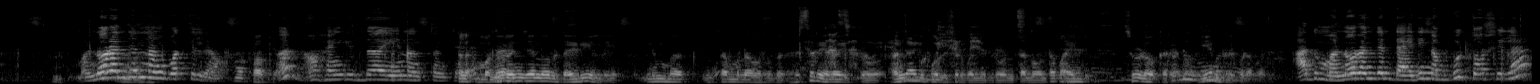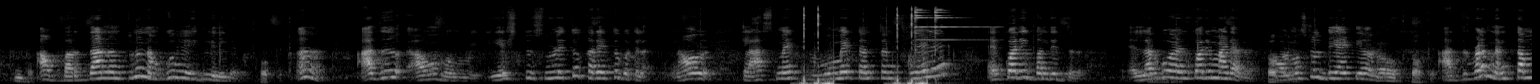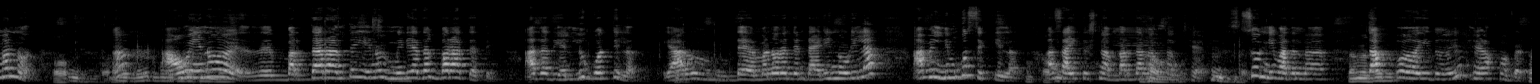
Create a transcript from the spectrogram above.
ಮನೋರಂಜನ್ ನಂಗೆ ಗೊತ್ತಿಲ್ಲ ಅವ. ಹೆಂಗಿದ್ದ ಏನಂತಂತೆ ಅಲ್ಲ ಮನೋರಂಜನ್ ಅವ್ರ ಡೈರಿಯಲ್ಲಿ ನಿಮ್ಮ ತಮ್ಮನವ್ರದ್ದು ಹೆಸರು ಏನೋ ಇತ್ತು ಹಂಗಾಗಿ ಪೊಲೀಸರು ಬಂದಿದ್ರು ಅಂತ ಅನ್ನುವಂಥ ಮಾಹಿತಿ. ಸುಳ್ಳು ಕರೆ ಏನ್ರಿ ಮೇಡಮ್ ಅದು? ಅದು ಮನೋರಂಜನ್ ಡೈರಿ ನಮಗೂ ತೋರಿಸಿಲ್ಲ ಅವ್ ಬರ್ದಾನಂತೂ ನಮಗೂ ಇದು ಇಲ್ಲದೆ ಓಕೆ ಆ, ಅದು ಅವ ಎಷ್ಟು ಸುಳ್ಳಿತ್ತು ಕರೆಯಿತು ಇತ್ತು ಗೊತ್ತಿಲ್ಲ. ನಾವು ಕ್ಲಾಸ್ಮೇಟ್ ರೂಮ್ಮೇಟ್ ಅಂತಂತ ಹೇಳಿ ಎನ್ಕ್ವೈರಿಗೆ ಬಂದಿದ್ದು. ಎಲ್ಲರಿಗೂ ಎನ್ಕ್ವೈರಿ ಮಾಡ್ಯಾರ. Almost all B I T ಅವರು. ಅದ್ರ ಅದ್ರೊಳಗೆ ನನ್ನ ತಮ್ಮನು. ಅವ ಏನೋ ಬರ್ದಾರ ಅಂತ ಏನೋ ಮೀಡಿಯಾದಾಗ ಬರತೈತಿ. ಅದ್ ಅದು ಎಲ್ಲೂ ಗೊತ್ತಿಲ್ಲ. ಯಾರು ಮನೋರಂಜನ್ ಡೈರಿ ನೋಡಿಲ್ಲ ಆಮೇಲೆ ನಿಮ್ಗೂ ಸಿಕ್ಕಿಲ್ಲ. ಆ ಸಾಯಿ ಕೃಷ್ಣ ಬರ್ದಾನ ಅಂತ ಹೇಳಿ. ಸೊ ನೀವು ಅದನ್ನ ತಪ್ಪು ಇದು ಹೇಳಕ್ ಹೋಗ್ಬೇಡ.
